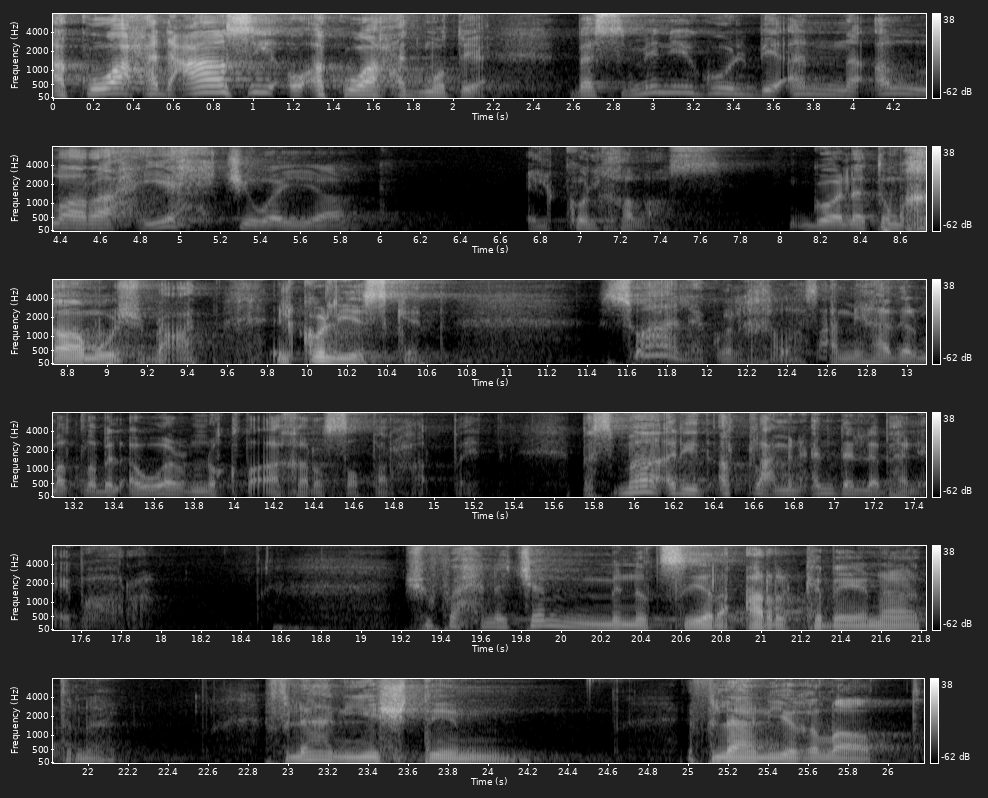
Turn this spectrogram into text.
أكو واحد عاصي وأكو واحد مطيع. بس من يقول بأن الله راح يحكي وياك؟ الكل خلاص. قولتهم خاموش بعد الكل يسكت. سؤال أقول خلاص عمي هذا المطلب الأول نقطة آخر السطر حطيت. بس ما أريد أطلع من عنده إلا بهالعبارة. شوف إحنا كم من تصير عركة بيناتنا؟ فلان يشتم فلان يغلط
